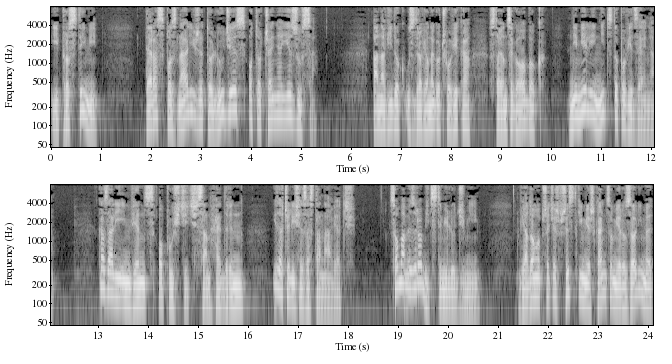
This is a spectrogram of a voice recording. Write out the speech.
i prostymi. Teraz poznali, że to ludzie z otoczenia Jezusa a na widok uzdrowionego człowieka stojącego obok nie mieli nic do powiedzenia. Kazali im więc opuścić Sanhedryn i zaczęli się zastanawiać, co mamy zrobić z tymi ludźmi. Wiadomo przecież wszystkim mieszkańcom Jerozolimy,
